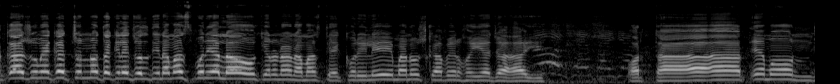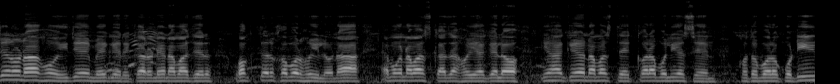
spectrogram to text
আকাশ ও মেঘাচ্ছন্ন থাকিলে জলদি নামাজ পড়িয়া লও, কেননা নামাজ ত্যাগ করিলে মানুষ কাফের হইয়া যায়। অর্থাৎ এমন যেন না হই যে মেঘের কারণে নামাজের ওক্তের খবর হইল না, এবং নামাজ কাজা হইয়া গেল। ইহাকে নামাজ ত্যাগ করা বলিয়াছেন। কত বড় কঠিন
